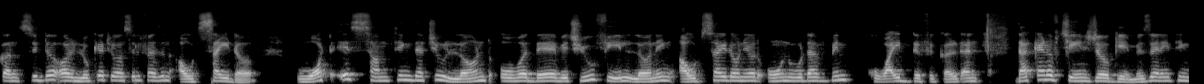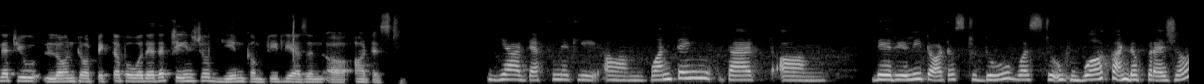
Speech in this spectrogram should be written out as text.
consider or look at yourself as an outsider what is something that you learned over there which you feel learning outside on your own would have been quite difficult? And that kind of changed your game. Is there anything that you learned or picked up over there that changed your game completely as an uh, artist? Yeah definitely. Um, one thing that um, they really taught us to do was to work under pressure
